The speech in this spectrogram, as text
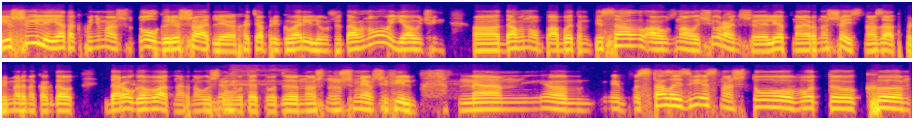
решили, я так понимаю, что долго решали, хотя приговорили уже давно, я очень э, давно об этом писал, а узнал еще раньше, лет, наверное, шесть назад, примерно когда вот «Дорога в ад», наверное, вышел Да. вот этот вот э, наш- нашумевший фильм. Эм, эм, Стало известно, что вот э, к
